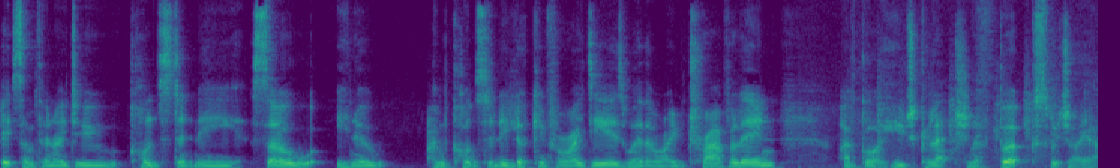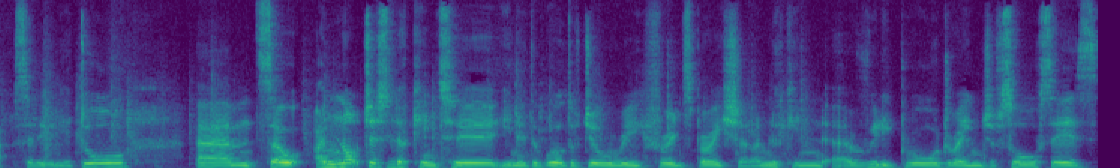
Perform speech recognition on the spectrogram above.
It's something I do constantly. So, you know, I'm constantly looking for ideas, whether I'm traveling. I've got a huge collection of books, which I absolutely adore. Um, so I'm not just looking to, you know, the world of jewellery for inspiration. I'm looking at a really broad range of sources,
